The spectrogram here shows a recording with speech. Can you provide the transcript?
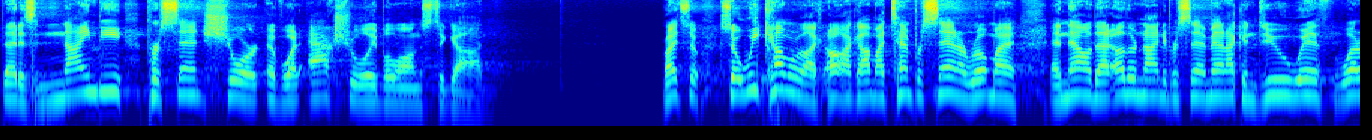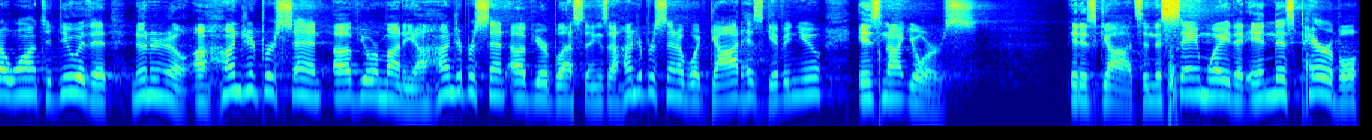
that is 90% short of what actually belongs to god right? So, so we come and we're like, oh, I got my 10%, I wrote my, and now that other 90%, man, I can do with what I want to do with it. No, no, no. 100% of your money, 100% of your blessings, 100% of what God has given you is not yours. It is God's. In the same way that in this parable,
